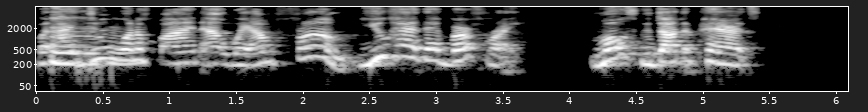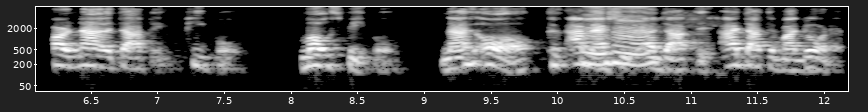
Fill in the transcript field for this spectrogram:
But mm-hmm. I do mm-hmm. want to find out where I'm from. You had that birthright. Most adopted parents are not adopted people. Most people, not all, because I'm mm-hmm. actually adopted. I adopted my daughter.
